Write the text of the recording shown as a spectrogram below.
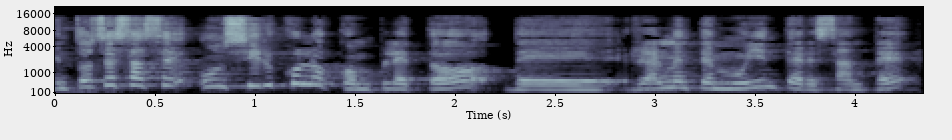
Entonces hace un círculo completo de realmente muy interesante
